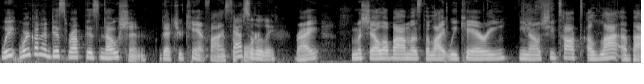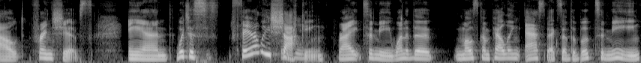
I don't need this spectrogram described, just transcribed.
we we're going to disrupt this notion that you can't find support. Absolutely. Right? Michelle Obama's The Light We Carry, you know, she talked a lot about friendships and which is fairly mm-hmm. shocking, mm-hmm. right? To me, one of the most compelling aspects of the book to me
